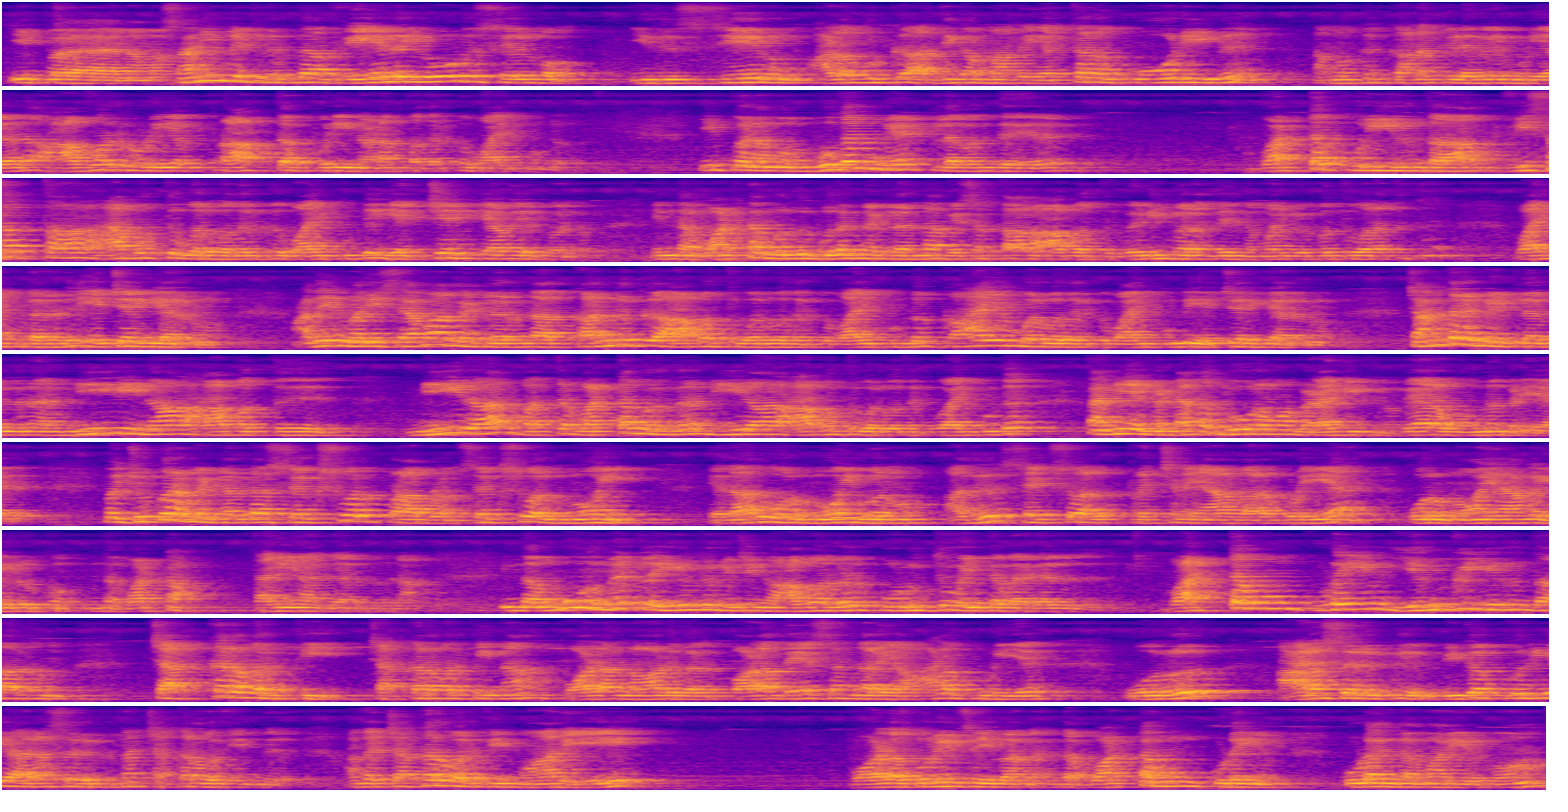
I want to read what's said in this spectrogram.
இப்ப நம்ம சனி மேட்ல இருந்தா வேலையோடு செல்வம். இது சேரும் அளவுக்கு அதிகமாக. எத்தனை கோடின்னு நமக்கு கணக்கிடவே முடியாது. அவர்களுடைய பிராப்தப்படி நடப்பதற்கு வாய்ப்புண்டு. இப்ப நம்ம புதன் மேட்ல வந்து வட்டக்குறி இருந்தால் விஷத்தால் ஆபத்து வருவதற்கு வாய்ப்புண்டு எச்சரிக்கையாக இருக்க வேண்டும். இந்த வட்டம் வந்து புதன் இருந்தால் விஷத்தால் ஆபத்து வெடிமருந்து இந்த மாதிரி விபத்து வரதுக்கு வாய்ப்புகள் இருந்து எச்சரிக்கையாக இருக்கணும். அதே மாதிரி செவ்வாய்மேட்டில் இருந்தால் கண்ணுக்கு ஆபத்து வருவதற்கு வாய்ப்புண்டு காயம் வருவதற்கு வாய்ப்புண்டு எச்சரிக்கையாக இருக்கணும். சந்திர மேட்ல நீரினால் ஆபத்து நீரால் வட்ட வட்டம் இருந்தா நீரால் ஆபத்து வருவதற்கு வாய்ப்புண்டு. தண்ணியை கண்டாக்க தூரமாக விலகிக்கணும் வேற ஒன்றும் கிடையாது. இப்போ சுக்கரமேட்டில் இருந்தால் செக்ஸுவல் ப்ராப்ளம் செக்ஸுவல் நோய். ஏதாவது ஒரு நோய் வரும் அது செக்ஷுவல் பிரச்சனையாக வரக்கூடிய ஒரு நோயாக இருக்கும். இந்த வட்டம் தனியாக இருந்ததுன்னா. இந்த மூணு மேட்ல இருந்துருச்சுங்க அவர்கள் கொடுத்து வைத்தவர்கள். வட்டமும் குடையும் எங்கு இருந்தாலும் சக்கரவர்த்தி சக்கரவர்த்தினா பல நாடுகள் பல தேசங்களை ஆளக்கூடிய ஒரு அரசருக்கு மிகப்பெரிய அரசருக்கு தான் சக்கரவர்த்தி பேர் அந்த சக்கரவர்த்தி மாதிரி பல தொழில் செய்வாங்க. இந்த வட்டமும் குடையும் குடை இந்த மாதிரி இருக்கும்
